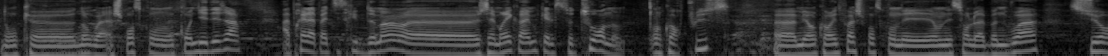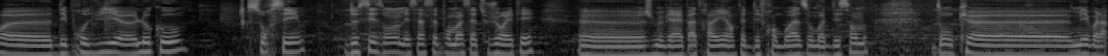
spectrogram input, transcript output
Donc, donc voilà, je pense qu'on y est déjà. Après, la pâtisserie de demain, j'aimerais quand même qu'elle se tourne encore plus. Euh, mais encore une fois, je pense qu'on est, sur la bonne voie, sur euh, des produits euh, locaux, sourcés, de saison, mais ça, ça, pour moi, ça a toujours été. je me verrais pas travailler en fait des framboises au mois de décembre. Donc, mais voilà.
